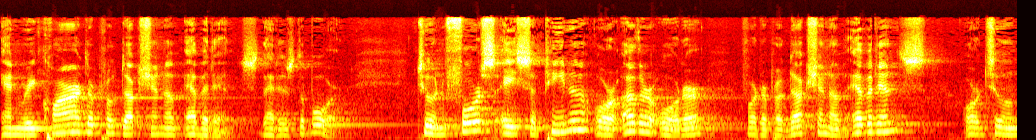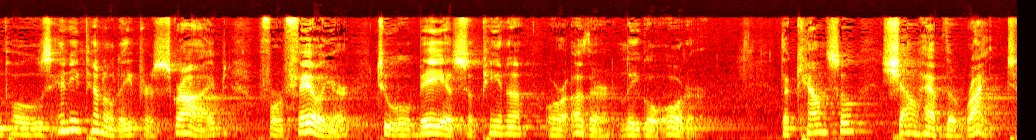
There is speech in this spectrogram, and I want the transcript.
and require the production of evidence, that is the board, to enforce a subpoena or other order for the production of evidence or to impose any penalty prescribed for failure to obey a subpoena or other legal order. The council shall have the right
